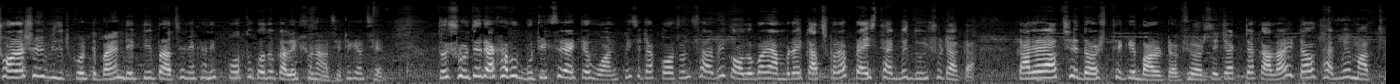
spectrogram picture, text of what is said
সরাসরি ভিজিট করতে পারেন। দেখতেই পাচ্ছেন এখানে কত কত কালেকশন আছে, ঠিক আছে? তো শুরুতে দেখাবো বুটিক্সের একটা ওয়ান পিস এটা cotton fabric all over embroidery কাজ করা। প্রাইস থাকবে দুইশো টাকা। কালার আছে দশ থেকে বারোটা। ভিউয়ার্স এটা একটা কালার এটাও থাকবে মাত্র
